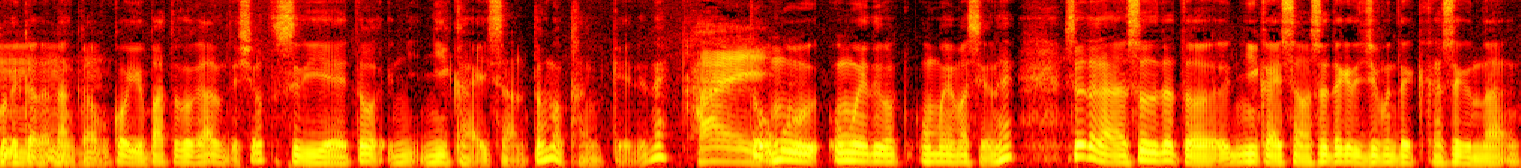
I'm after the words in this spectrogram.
これからなんかこういうバトルがあるんでしょ？と 3A と二階さんとの関係でね。はい、と思う思える思いますよね。それだからそれだと二階さんはそれだけで自分で稼ぐの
